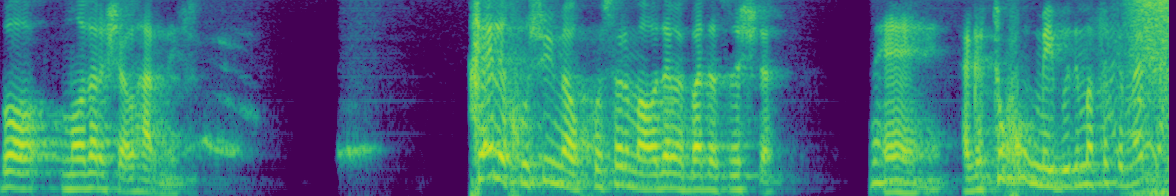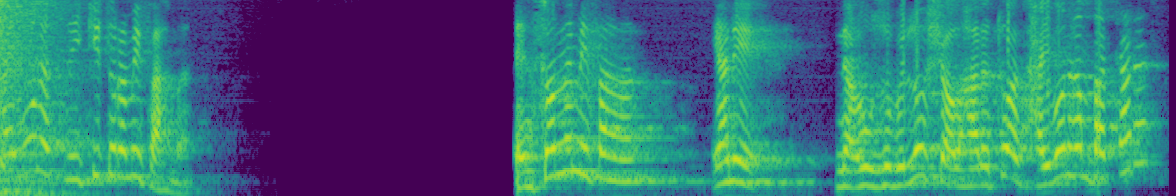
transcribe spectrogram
با مادر شوهر نیست. خیلی خوشی ما خسر ما آدم بد از زشت است. نه اگر تو خوب می بودی من فکر نمی حیوان است نیکی تو رو می‌فهمن. انسان نمی‌فهمن. یعنی نعوذ بالله شوهر تو از حیوان هم بدتر است.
